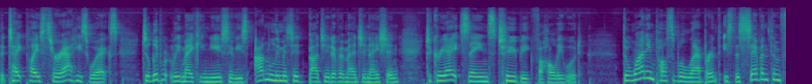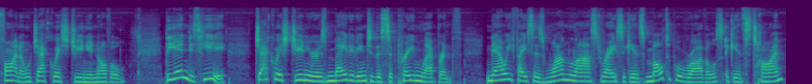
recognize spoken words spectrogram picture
that take place throughout his works, deliberately making use of his unlimited budget of imagination to create scenes too big for Hollywood. The One Impossible Labyrinth is the seventh and final Jack West Jr. novel. The end is here. Jack West Jr. has made it into the supreme labyrinth. Now he faces one last race against multiple rivals, against time,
